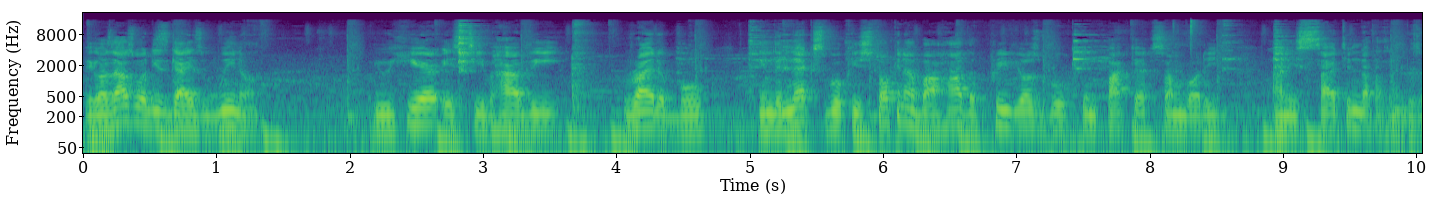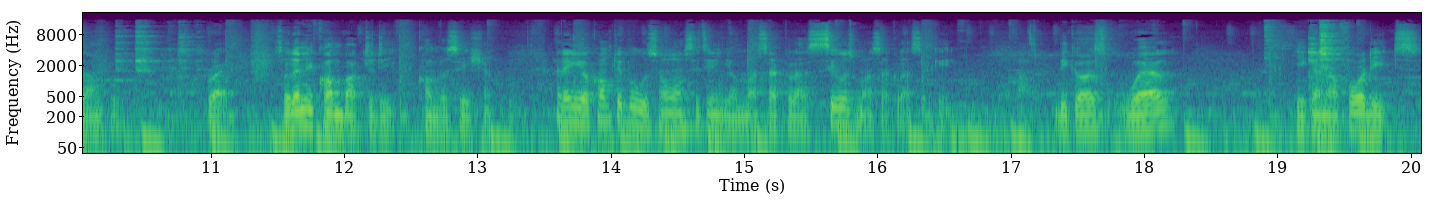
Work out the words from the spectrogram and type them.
because that's what these guys win on you hear a steve harvey write a book. In the next book, he's talking about how the previous book impacted somebody and he's citing that as an example. Right. So let me come back to the conversation. And then you're comfortable with someone sitting in your masterclass, sales masterclass again. Because, well, he can afford it.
